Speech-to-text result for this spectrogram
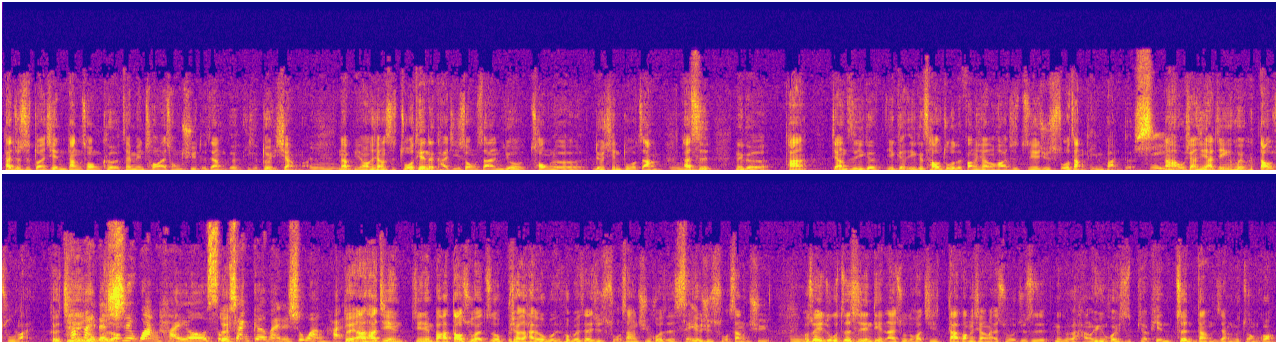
它就是短线当冲客在面冲来冲去的这样一个一个对象嘛。那比方像是昨天的凯基松山又冲了六千多张，它是那个它。这样子一个一个一个操作的方向的话，就直接去锁涨停板的。是，那我相信它今天会会倒出来。可是今天他买的是万海哦，松山哥买的是万海。对，然后他今天今天把它倒出来之后，不晓得他会不会会不会再去锁上去，或者是谁又去锁上去。所以如果这时间点来说的话，其实大方向来说，就是那个航运会是比较偏震荡的这样一个状况。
